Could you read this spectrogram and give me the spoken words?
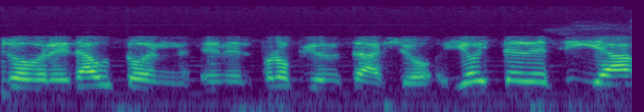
sobre el auto en, el propio ensayo. Y hoy te decía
